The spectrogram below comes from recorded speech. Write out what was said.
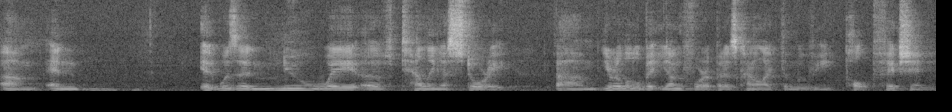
Um, and it was a new way of telling a story. Um, you're a little bit young for it but it's kind of like the movie pulp fiction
